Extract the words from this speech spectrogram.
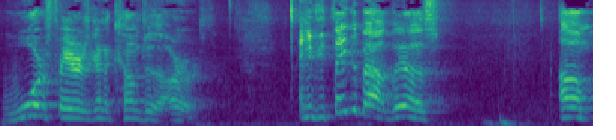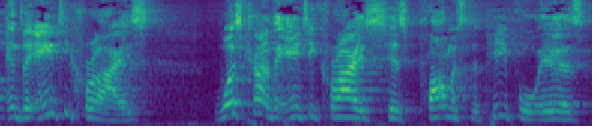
warfare is going to come to the earth. And if you think about this, um, in the Antichrist, what's kind of the Antichrist, his promise to the people is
